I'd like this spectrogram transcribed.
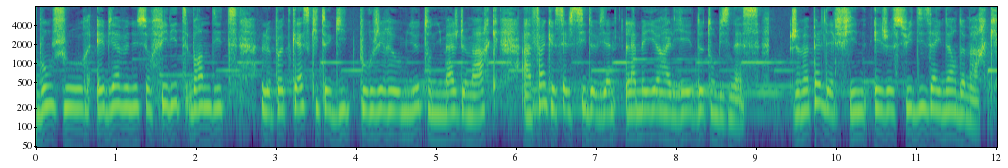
Bonjour et bienvenue sur Philip Brandit, le podcast qui te guide pour gérer au mieux ton image de marque afin que celle-ci devienne la meilleure alliée de ton business. Je m'appelle Delphine et je suis designer de marque.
